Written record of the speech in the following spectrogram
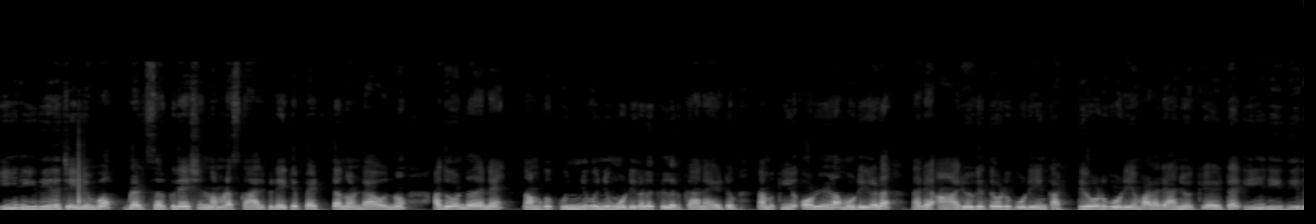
ഈ രീതിയിൽ ചെയ്യുമ്പോൾ ബ്ലഡ് സർക്കുലേഷൻ നമ്മുടെ സ്കാൽപ്പിലേക്ക് പെട്ടെന്നുണ്ടാകുന്നു അതുകൊണ്ട് തന്നെ നമുക്ക് കുഞ്ഞു കുഞ്ഞു മുടികൾ കിളിർക്കാനായിട്ടും നമുക്ക് ഈ ഉള്ള മുടികൾ നല്ല ആരോഗ്യത്തോടു കൂടിയും കട്ടിയോടു കൂടിയും വളരാനും ഒക്കെ ആയിട്ട് ഈ രീതിയിൽ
